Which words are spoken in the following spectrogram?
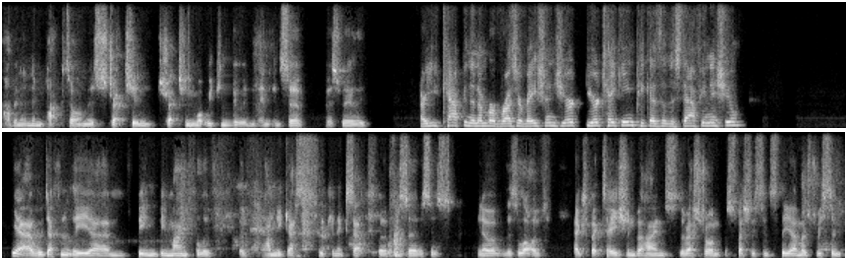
having an impact on is stretching stretching what we can do in, in, in service really. Are you capping the number of reservations you're you're taking because of the staffing issue? Yeah we're definitely um, being being mindful of of how many guests we can accept for, for services. You know there's a lot of expectation behind the restaurant, especially since the uh, most recent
